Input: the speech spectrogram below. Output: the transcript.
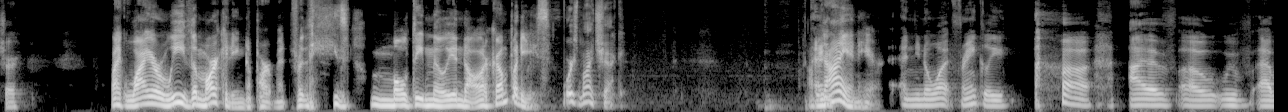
Sure. Like, why are we the marketing department for these multi-million dollar companies? Where's my check? I'm And- dying here. and you know what frankly i've uh we've uh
